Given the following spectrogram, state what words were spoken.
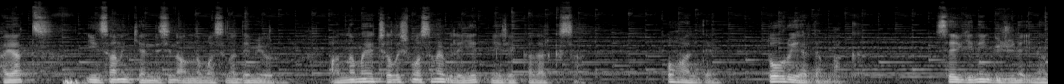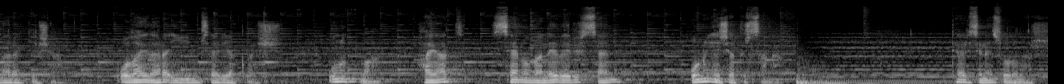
Hayat insanın kendisini anlamasına demiyorum. Anlamaya çalışmasına bile yetmeyecek kadar kısa. O halde doğru yerden bak. Sevginin gücüne inanarak yaşa. Olaylara iyimser yaklaş. Unutma, hayat sen ona ne verirsen onu yaşatır sana. Tersine sorular.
